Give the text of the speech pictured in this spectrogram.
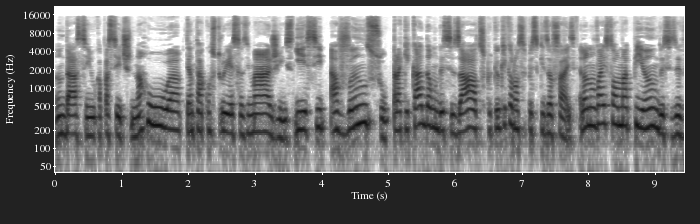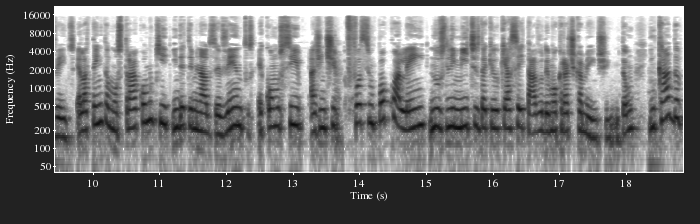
andar sem o capacete na rua, tentar construir essas imagens e esse avanço para que cada um desses atos, porque o que a nossa pesquisa faz? Ela não vai só mapeando esses eventos, ela tenta mostrar como que em determinados eventos é como se a gente fosse um pouco além nos limites daquilo que é aceitável democraticamente. Então, em cada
